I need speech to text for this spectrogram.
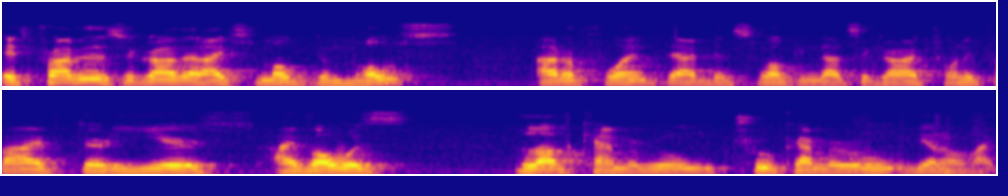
it's probably the cigar that I've smoked the most out of Fuente. I've been smoking that cigar 25, 30 years. I've always loved Cameroon, true Cameroon, you know, like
